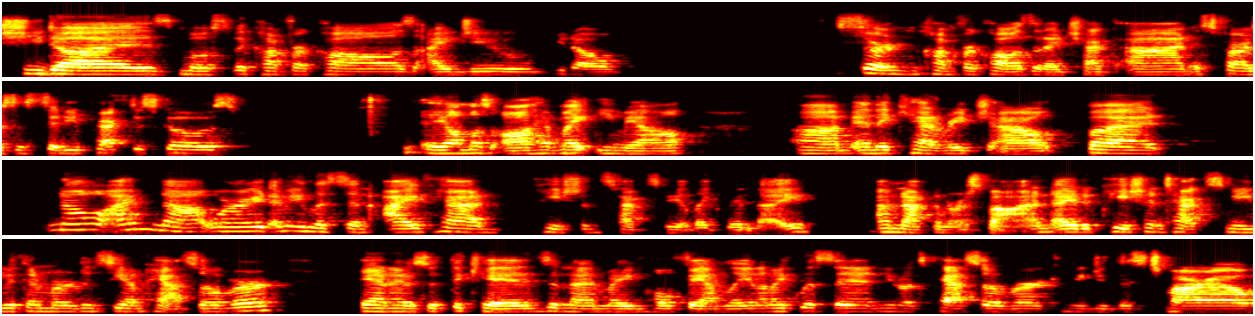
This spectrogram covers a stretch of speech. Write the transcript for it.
She does most of the comfort calls. I do, you know, certain comfort calls that I check on. As far as the city practice goes, they almost all have my email um, and they can reach out. But no, I'm not worried. I mean, listen, I've had patients text me at like midnight. I'm not going to respond. I had a patient text me with an emergency on Passover, and I was with the kids and then my whole family. And I'm like, listen, you know, it's Passover. Can we do this tomorrow?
